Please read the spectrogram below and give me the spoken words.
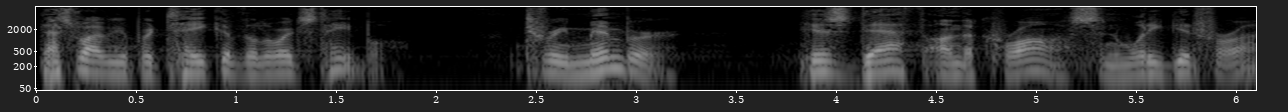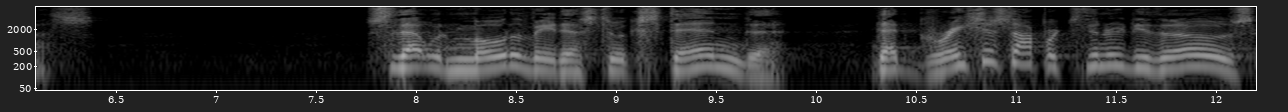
That's why we partake of the Lord's table, to remember his death on the cross and what he did for us. So that would motivate us to extend that gracious opportunity to those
